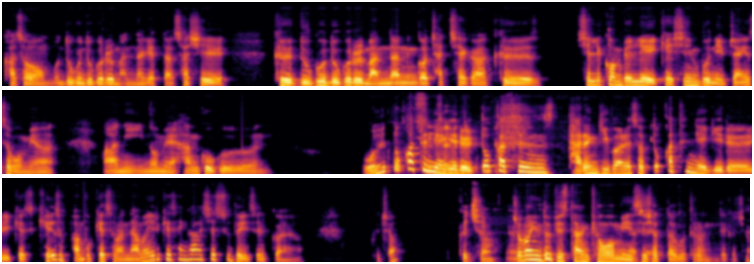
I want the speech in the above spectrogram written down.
가서 뭐 누구 누구를 만나겠다. 사실 그 누구 누구를 만나는 것 자체가 그 실리콘밸리에 계신 분 입장에서 보면 아니 이놈의 한국은 왜 똑같은 얘기를 똑같은 다른 기관에서 똑같은 얘기를 이렇게 계속 반복해서 만나 아마 이렇게 생각하실 수도 있을 거예요. 그죠? 그렇죠. 조방님도 비슷한 경험이 맞아요. 있으셨다고 들었는데 그죠?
